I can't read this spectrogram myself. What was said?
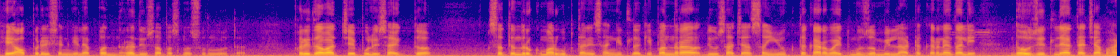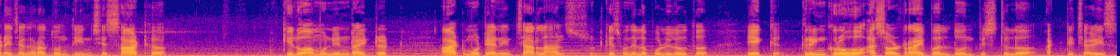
हे ऑपरेशन गेल्या पंधरा दिवसापासून सुरू होतं. फरीदाबादचे पोलीस आयुक्त सत्येंद्र कुमार गुप्तांनी सांगितलं की पंधरा दिवसाच्या संयुक्त कारवाईत मुजम्मिलला अटक करण्यात आली. धौज इथल्या त्याच्या भाड्याच्या घरातून तीनशे साठ किलो अमोनियन नायट्रेट आठ मोठ्या आणि चार लहान सुटकेसमध्ये लपवलेलं होतं. एक क्रिंक्रोहो असॉल्ट रायफल दोन पिस्टुलं अठ्ठेचाळीस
